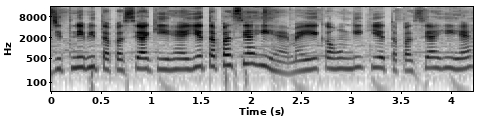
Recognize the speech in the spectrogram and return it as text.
जितनी भी तपस्या की है, ये तपस्या ही है। मैं ये कहूँगी कि ये तपस्या ही है।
